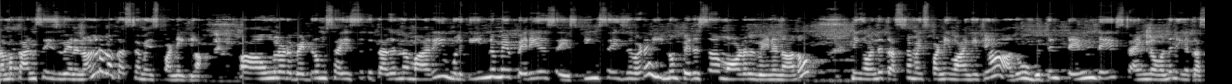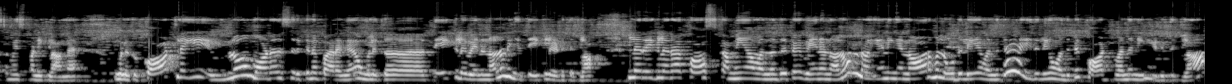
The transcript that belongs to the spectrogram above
நம்ம கன் சைஸ் வேணும்னாலும் நம்ம கஸ்டமைஸ் பண்ணிக்கலாம். உங்களோட பெட்ரூம் சைஸுக்கு தகுந்த மாதிரி உங்களுக்கு இன்னுமே பெரிய சைஸ் கிங் சைஸை விட இன்னும் பெருசா மாடல் வேணும்னாலும் நீங்க வந்து கஸ்டமைஸ் பண்ணி வாங்கிக்கலாம். அதுவும் வித்தின் டென் டேஸ் டைம்ல வந்து நீங்க கஸ்டமைஸ் பண்ணிக்கலாங்க உங்களுக்கு காட்லயே எவ்வளோ மாடல்ஸ் இருக்குன்னு பாருங்க. உங்களுக்கு தேக்கில் வேணும்னாலும் நீங்க தேக்கில் எடுத்துக்கலாம். இல்ல ரெகுலரா காஸ்ட் கம்மியா வந்துட்டு வேணும்னாலும் நீங்க நார்மல் உட்லயே வந்துட்டு இதுலயும் வந்துட்டு காட் வந்து நீங்க எடுத்துக்கலாம்.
